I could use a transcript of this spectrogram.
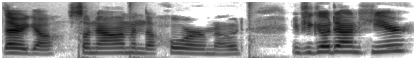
There you go. So now I'm in the horror mode. If you go down here,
